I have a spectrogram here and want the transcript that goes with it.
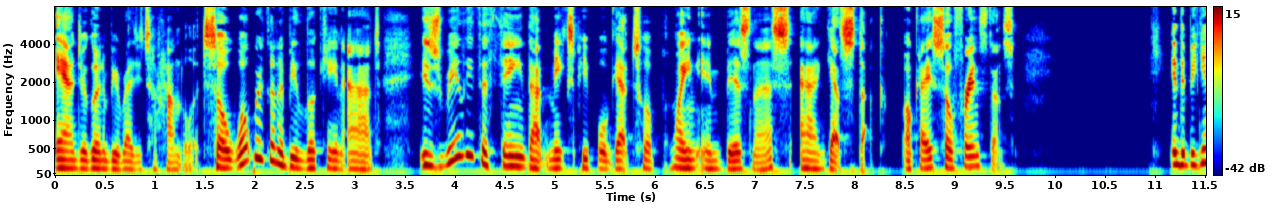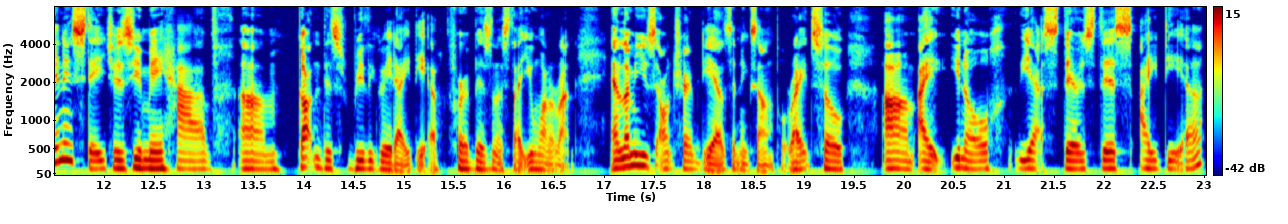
and you're going to be ready to handle it. So what we're going to be looking at is really the thing that makes people get to a point in business and get stuck. Okay. So for instance, in the beginning stages, you may have um, gotten this really great idea for a business that you want to run. And let me use EntreMD as an example, right? So, um, I, you know, yes, there's this idea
